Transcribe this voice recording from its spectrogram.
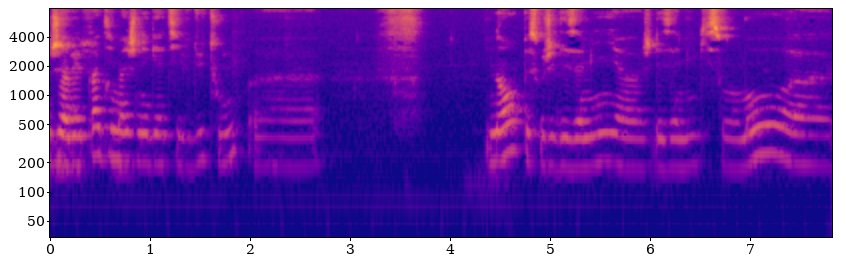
J'avais pas d'image négative du tout. Non, parce que j'ai des amis, euh, j'ai des amis qui sont homo, euh,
